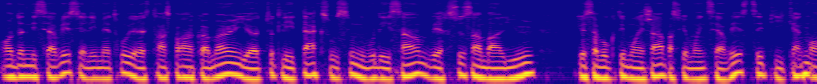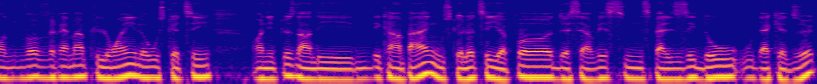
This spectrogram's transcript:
on donne des services, il y a les métros, il y a le transport en commun, il y a toutes les taxes aussi au niveau des centres versus en banlieue que ça va coûter moins cher parce qu'il y a moins de services. Puis quand on va vraiment plus loin, là, où ce que, tu sais, on est plus dans des, des campagnes où ce que là, il n'y a pas de services municipalisés d'eau ou d'aqueduc,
